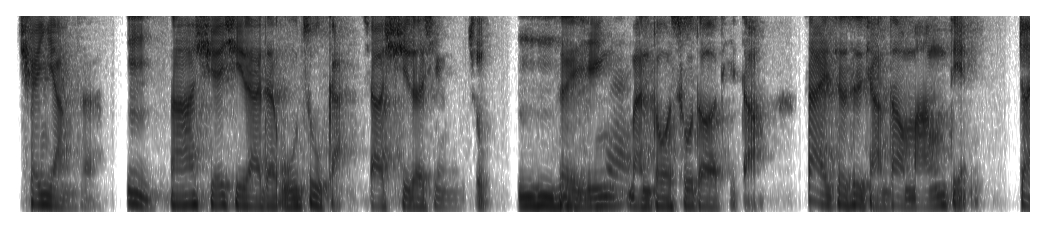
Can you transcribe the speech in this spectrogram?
圈养的，嗯，那他学习来的无助感叫习得性无助。嗯嗯，这已经蛮多书都有提到。再就是讲到盲点。对，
